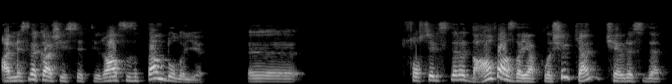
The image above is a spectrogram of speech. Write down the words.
annesine karşı hissettiği rahatsızlıktan dolayı e, sosyalistlere daha fazla yaklaşırken çevresi de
